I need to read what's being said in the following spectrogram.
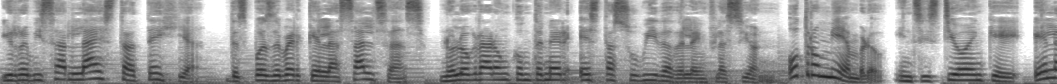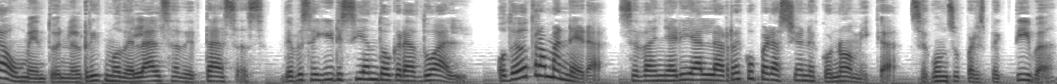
y revisar la estrategia después de ver que las alzas no lograron contener esta subida de la inflación. Otro miembro insistió en que el aumento en el ritmo del alza de tasas debe seguir siendo gradual o de otra manera se dañaría la recuperación económica, según su perspectiva,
